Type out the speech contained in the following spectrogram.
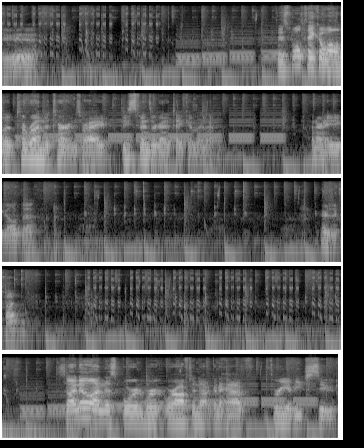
Ooh. This will take a while to, to run the turns, right? These spins are going to take a minute. 180 gold, though. There's a club. So I know on this board we're, we're often not going to have three of each suit.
